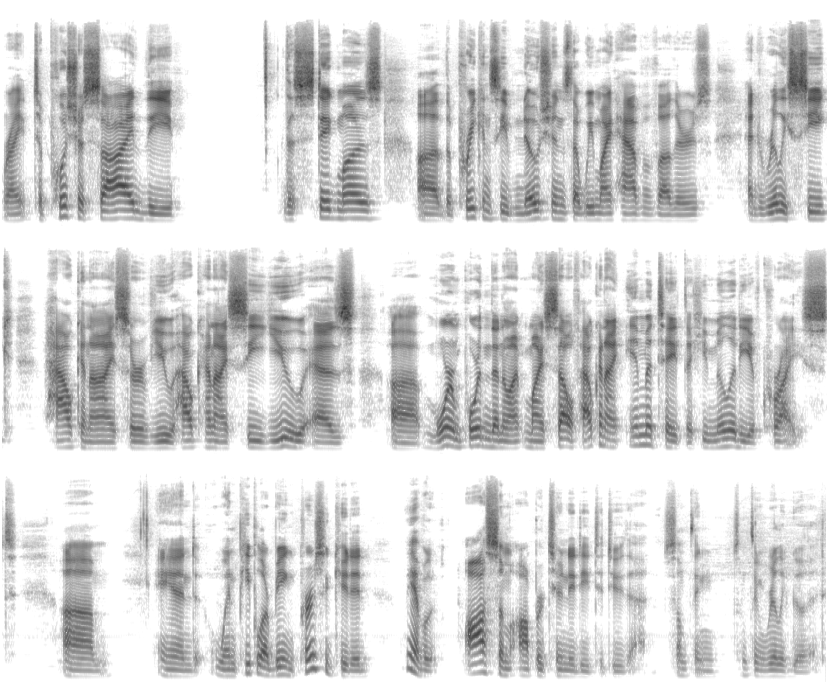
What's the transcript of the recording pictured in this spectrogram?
right? To push aside the the stigmas, uh, the preconceived notions that we might have of others, and to really seek how can I serve you? How can I see you as uh, more important than my, myself, how can I imitate the humility of Christ? Um, and when people are being persecuted, we have an awesome opportunity to do that. Something, something really good.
